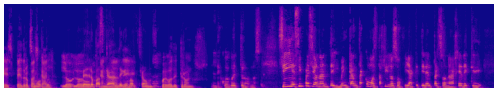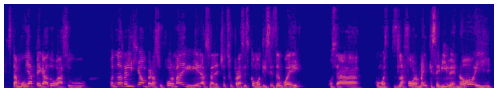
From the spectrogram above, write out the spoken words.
Que es Pedro Pascal. Lo, lo Pedro Pascal de Game of Thrones. Juego de Tronos. El de Juego de Tronos. Sí, es impresionante y me encanta como esta filosofía que tiene el personaje de que está muy apegado a su, pues no es religión, pero a su forma de vivir. O sea, de hecho su frase es como This is the way, o sea, como esta es la forma en que se vive, ¿no? Y,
